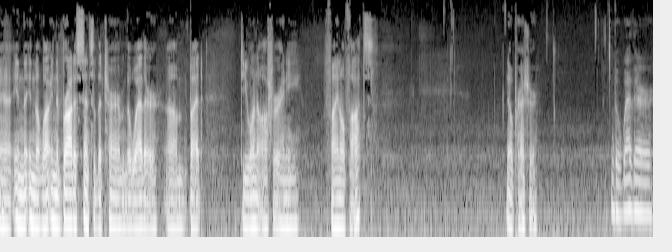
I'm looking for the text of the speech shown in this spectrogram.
uh, in the in the lo- in the broadest sense of the term, the weather. Um, but do you want to offer any final thoughts? No pressure. The weather,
